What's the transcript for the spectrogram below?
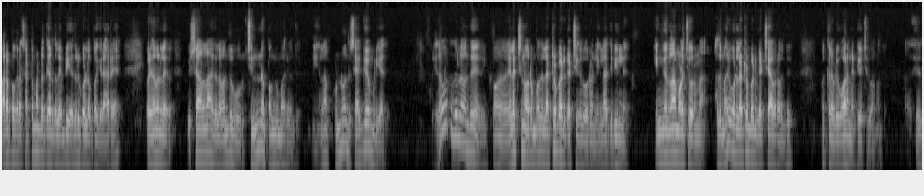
வரப்போகிற சட்டமன்ற தேர்தலை எப்படி எதிர்கொள்ள போகிறாரு? இவர் இந்த மாதிரி விஷால்லாம் இதில் வந்து ஒரு சின்ன பங்கு மாதிரி வந்து நீங்கள்லாம் கொண்டு வந்து சேர்க்கவே முடியாது. ஏதோ ஒரு இதில் வந்து இப்போ எலெக்ஷன் வரும்போது லெட்டர் பேட் கட்சிகள் வரும் இல்லைங்களா திடீர்னு. எங்கெல்லாம் முளைச்சி வருமா அது மாதிரி ஒரு லெட்டர் பேட் கட்சி அவரை வந்து மக்கள் அப்படி ஓரம் கட்டி வச்சுருவாங்க. வந்து அது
